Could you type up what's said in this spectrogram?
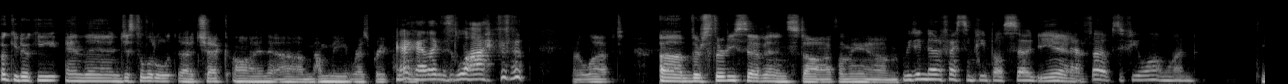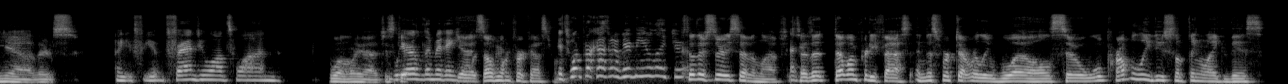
Okie dokie, and then just a little uh, check on um, how many Raspberry Pi Okay, I like this live. are left. Um, there's 37 in stock. Let me um, we did notify some people, so yeah, yeah, folks, if you want one, yeah. There's or if you have a friend who wants one, well, yeah. Just we get are limiting. yeah. It's all one per customer. It's one per customer. Maybe you like your. So there's 37 left. So Okay. that that went pretty fast, and this worked out really well. So we'll probably do something like this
